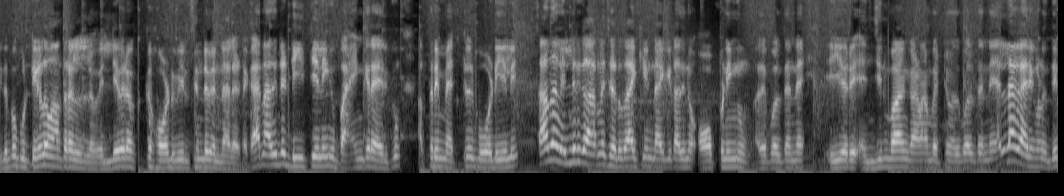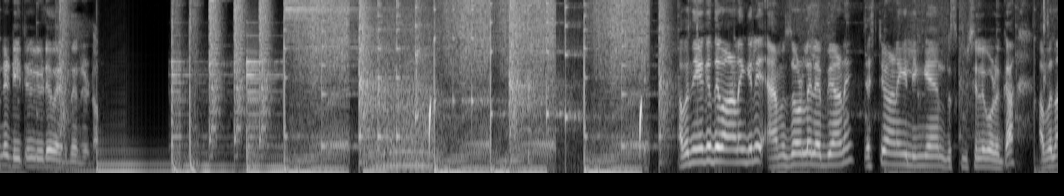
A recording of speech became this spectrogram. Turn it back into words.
ഇതിപ്പോൾ കുട്ടികൾ മാത്രമല്ലല്ലോ വലിയവരൊക്കെ ഹോട്ട് വീൽസിന്റെ പിന്നാലായിട്ട്. കാരണം അതിന്റെ ഡീറ്റെയിലിംഗ് ഭയങ്കരമായിരിക്കും. അത്രയും മെറ്റൽ ബോഡിയിൽ സാധാരണ വലിയൊരു കാറിനെ ചെറുതാക്കി ഉണ്ടാക്കിയിട്ട് അതിന് ഓപ്പണിങ്ങും അതേപോലെ തന്നെ ഈ ഒരു എഞ്ചിൻ ഭാഗം കാണാൻ പറ്റും അതുപോലെ തന്നെ എല്ലാ കാര്യങ്ങളും ഇതിന്റെ ഡീറ്റെയിൽ വീഡിയോ വരുന്നുണ്ട് കേട്ടോ അപ്പോൾ നിങ്ങൾക്ക് ഇത് വേണമെങ്കിൽ ആമസോണിൽ ലഭ്യമാണ്. ജസ്റ്റ് വേണമെങ്കിൽ ലിങ്ക് ഞാൻ ഡിസ്ക്രിപ്ഷനിൽ കൊടുക്കുക അപ്പോൾ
